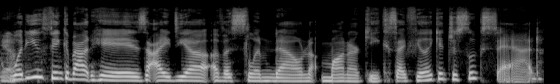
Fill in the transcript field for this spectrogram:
Yeah. What do you think about his idea of a slim down monarchy? Because I feel like it just looks sad.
